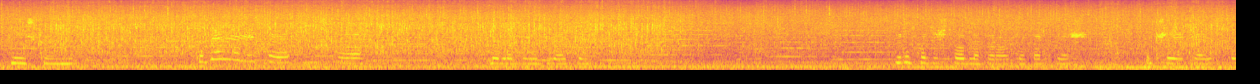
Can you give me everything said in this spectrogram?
Jest nisko. Pode mną jest to lotnisko. Dobra, pilocie. Zrób chociaż to dla parota, tak wiesz. Po przyjacielsku.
